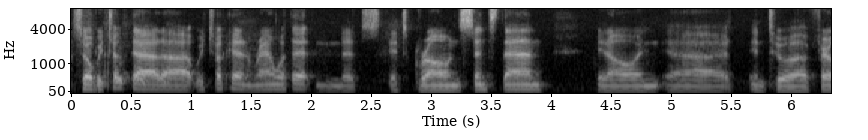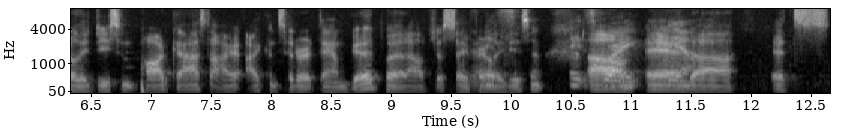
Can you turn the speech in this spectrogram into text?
so we took that uh, we took it and ran with it, and it's it's grown since then. You know, and uh, into a fairly decent podcast. I I consider it damn good, but I'll just say fairly it's, decent. It's um, great, and yeah. uh, it's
